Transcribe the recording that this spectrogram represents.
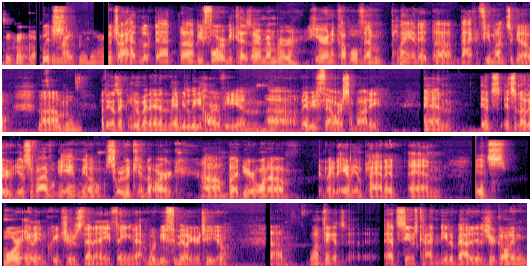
to Cricket. Which- he might be here. which I had looked at uh, before because I remember hearing a couple of them playing it uh, back a few months ago. Um. I think it was like Luminen, maybe Lee Harvey, and uh, maybe Fell or somebody. And it's it's another you know, survival game, you know, sort of akin to Ark, um, but you're on a like an alien planet, and it's more alien creatures than anything that would be familiar to you. Um, one thing that seems kind of neat about it is you're going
